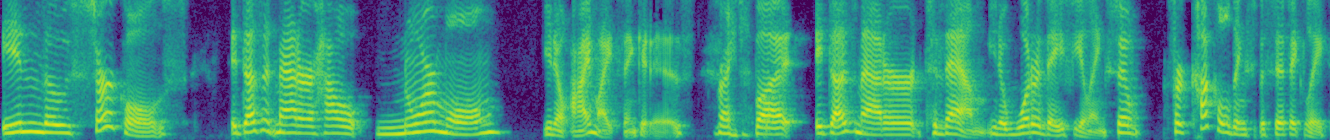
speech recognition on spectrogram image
in those circles, it doesn't matter how normal you know I might think it is. Right. But it does matter to them. You know, what are they feeling? So for cuckolding specifically,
